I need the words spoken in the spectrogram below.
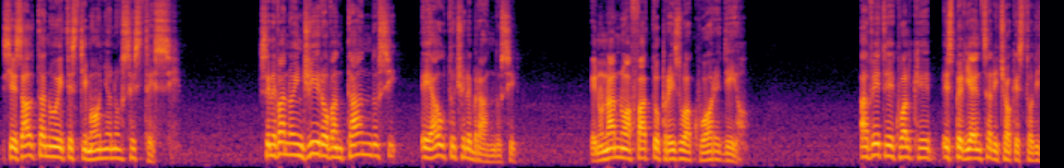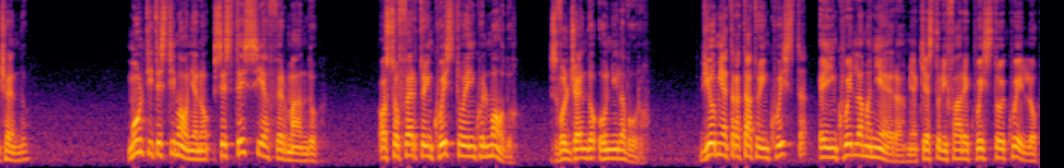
si esaltano e testimoniano se stessi. Se ne vanno in giro vantandosi e autocelebrandosi e non hanno affatto preso a cuore Dio. Avete qualche esperienza di ciò che sto dicendo? Molti testimoniano se stessi affermando ho sofferto in questo e in quel modo, svolgendo ogni lavoro. Dio mi ha trattato in questa e in quella maniera, mi ha chiesto di fare questo e quello,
